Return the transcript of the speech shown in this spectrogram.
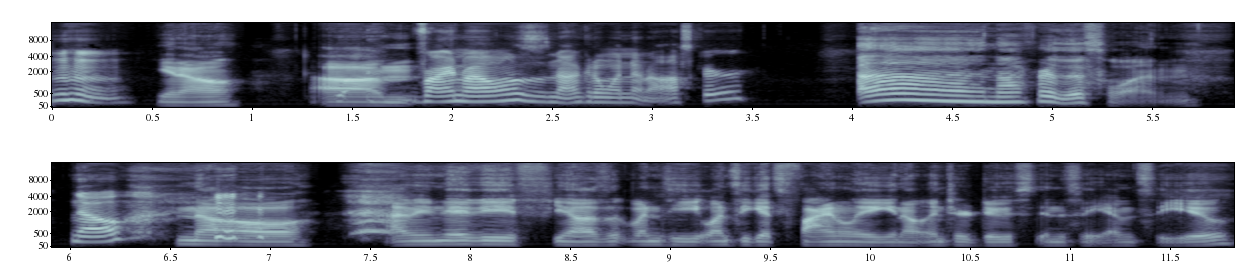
Mm-hmm. You know, um, Ryan Reynolds is not going to win an Oscar. uh, not for this one. No. No, I mean maybe if you know once he once he gets finally you know introduced into the MCU,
